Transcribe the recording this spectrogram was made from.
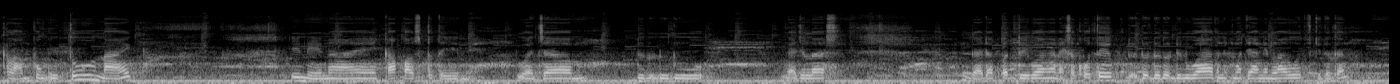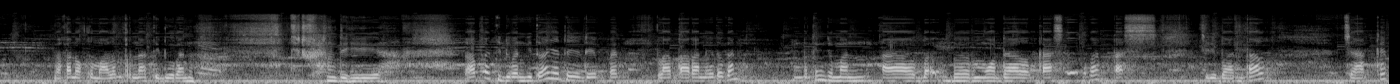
ke Lampung itu naik ini naik kapal seperti ini. Dua jam duduk-duduk nggak jelas. Nggak dapat di ruangan eksekutif duduk-duduk di luar menikmati angin laut gitu kan. Bahkan waktu malam pernah tiduran tiduran di apa tiduran gitu aja di, di pelataran itu kan yang penting cuman uh, bermodal kas apa tas jadi bantal jaket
